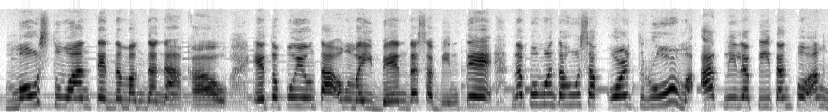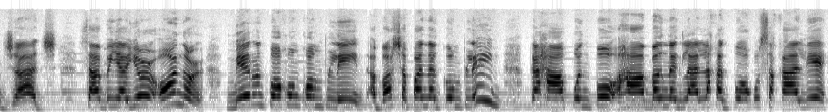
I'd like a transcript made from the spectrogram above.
most wanted na magnanakaw. Ito po yung taong may benda sa binte na pumunta ho sa courtroom at nilapitan po ang judge. Sabi niya, Your Honor, meron po akong complaint. Aba, siya pa nag-complain. Kahapon po, habang naglalakad po ako sa kalye,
